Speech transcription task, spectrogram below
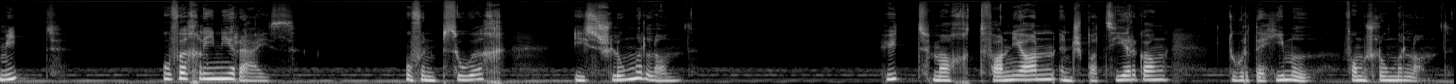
mit auf eine kleine Reise, auf einen Besuch ins Schlummerland. Heute macht Fanyan einen Spaziergang durch den Himmel vom Schlummerland.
